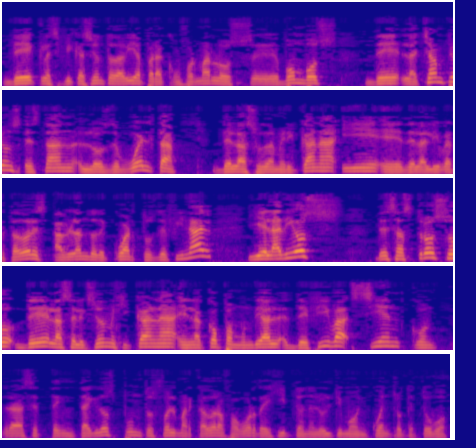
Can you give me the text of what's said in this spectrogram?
de clasificación todavía para conformar los eh, bombos de la Champions. Están los de vuelta de la Sudamericana y eh, de la Libertadores hablando de cuartos de final y el adiós desastroso de la selección mexicana en la Copa Mundial de FIBA. 100 contra 72 puntos fue el marcador a favor de Egipto en el último encuentro que tuvo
